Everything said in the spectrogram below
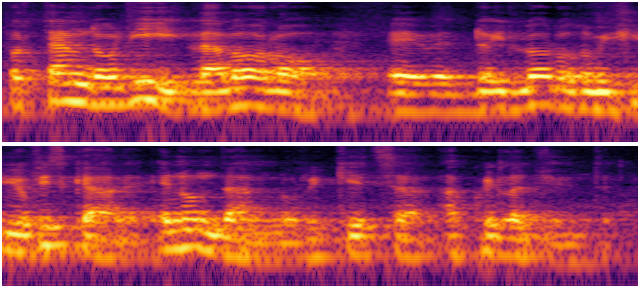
portando lì loro, eh, il loro domicilio fiscale e non danno ricchezza a quella gente.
